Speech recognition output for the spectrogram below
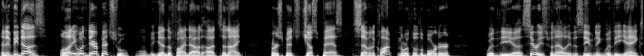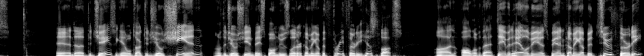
And if he does, well, anyone dare pitch to him. We'll begin to find out uh, tonight. First pitch just past 7 o'clock north of the border with the uh, series finale this evening with the Yanks and uh, the Jays, again, we'll talk to Joe Sheehan of the Joe Sheehan Baseball Newsletter coming up at 3.30. His thoughts on all of that. David Hale of ESPN coming up at 2.30.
